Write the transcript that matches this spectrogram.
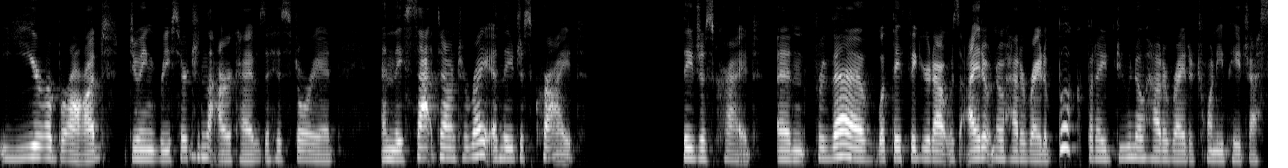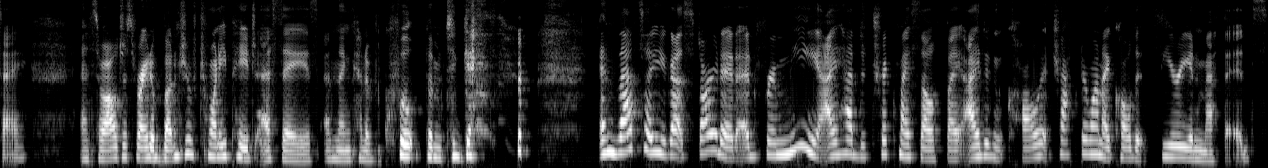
year abroad doing research in the mm-hmm. archives, a historian, and they sat down to write and they just cried. They just cried. And for them, what they figured out was I don't know how to write a book, but I do know how to write a 20 page essay. And so I'll just write a bunch of 20 page essays and then kind of quilt them together. And that's how you got started. And for me, I had to trick myself by I didn't call it chapter one, I called it theory and methods.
